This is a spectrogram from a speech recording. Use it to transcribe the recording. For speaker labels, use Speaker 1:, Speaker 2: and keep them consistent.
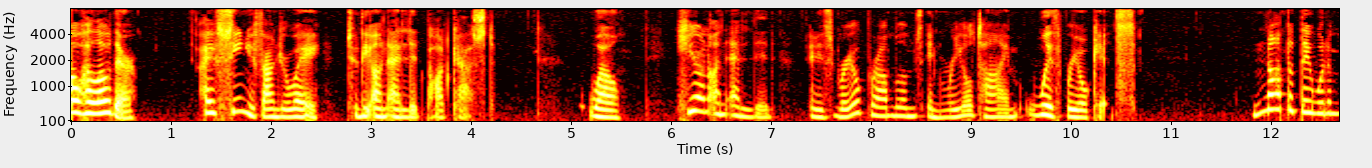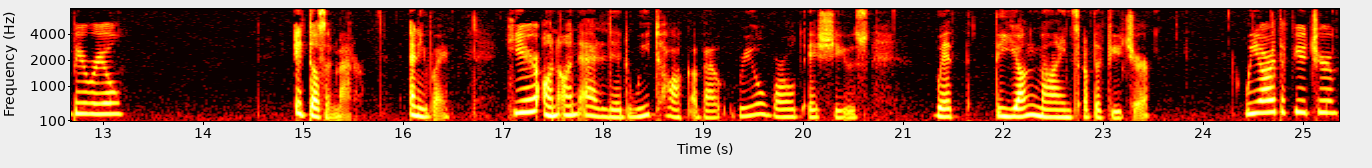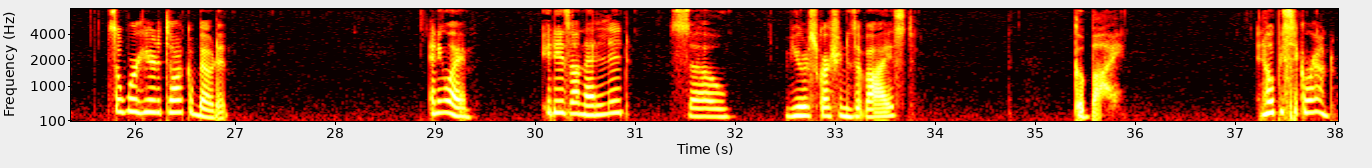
Speaker 1: Oh, hello there. I've seen you found your way to the Unedited podcast. Well, here on Unedited, it is real problems in real time with real kids. Not that they wouldn't be real. It doesn't matter. Anyway, here on Unedited, we talk about real world issues with the young minds of the future. We are the future, so we're here to talk about it. Anyway, it is unedited, so viewer discretion is advised. Goodbye. And hope you stick around.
